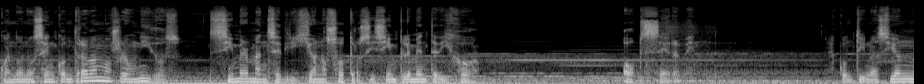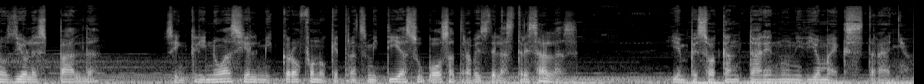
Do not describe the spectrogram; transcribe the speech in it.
Cuando nos encontrábamos reunidos, Zimmerman se dirigió a nosotros y simplemente dijo, observen. A continuación nos dio la espalda, se inclinó hacia el micrófono que transmitía su voz a través de las tres alas y empezó a cantar en un idioma extraño.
